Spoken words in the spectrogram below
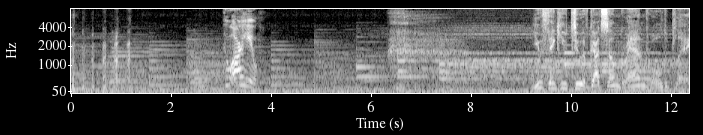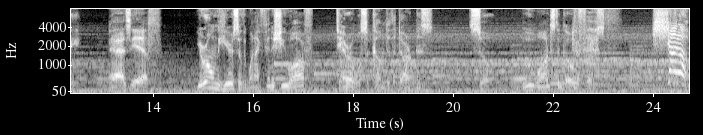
Who are you? You think you two have got some grand role to play. As if. You're only here so that when I finish you off, Terra will succumb to the darkness. So, who wants to go first? Shut up!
